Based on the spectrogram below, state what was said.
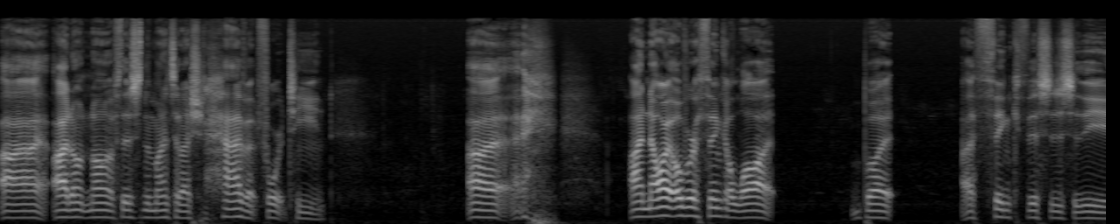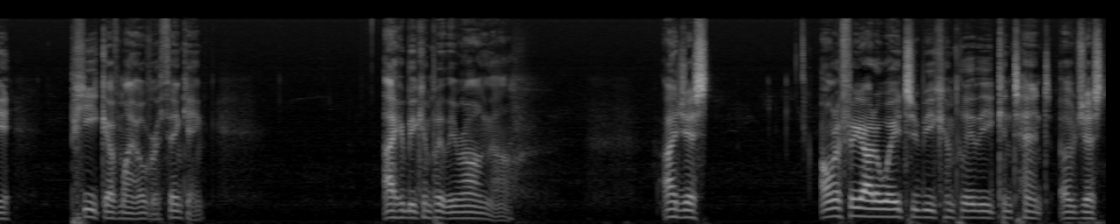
I I don't know if this is the mindset I should have at 14 Uh, I I know I overthink a lot, but I think this is the peak of my overthinking. I could be completely wrong though. I just I want to figure out a way to be completely content of just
